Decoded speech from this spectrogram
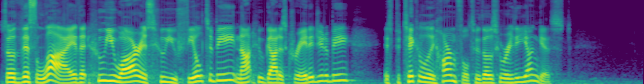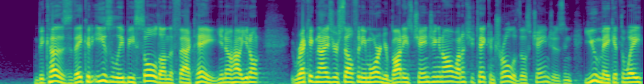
So this lie that who you are is who you feel to be not who god has created you to be is particularly harmful to those who are the youngest because they could easily be sold on the fact hey, you know how you don't recognize yourself anymore and your body's changing and all? Why don't you take control of those changes and you make it the way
